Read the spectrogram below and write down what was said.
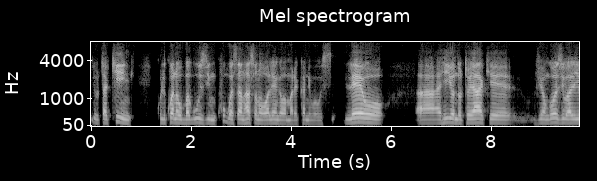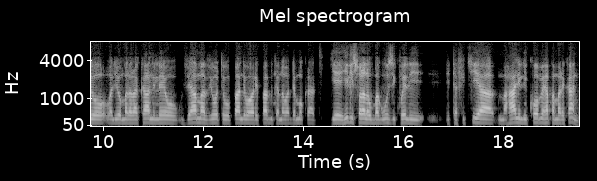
Dr. King kulikuwa na ubaguzi mkubwa sana, hasa unaowalenga wa Marekani weusi. Leo uh, hiyo ndoto yake, viongozi walio walio madarakani leo, vyama vyote upande wa Republican na wa Democrat, je, hili suala la ubaguzi kweli litafikia mahali likome hapa Marekani?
